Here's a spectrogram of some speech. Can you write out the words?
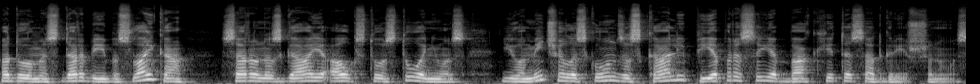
Padomes darbības laikā Sarunas gāja augstos toņos, jo Mičeles kundze skaļi pieprasīja Bakhites atgriešanos.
